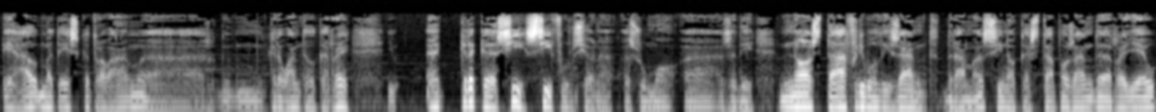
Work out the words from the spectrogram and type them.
hi ha el mateix que trobam eh, creuant el carrer. I, eh, crec que sí, sí funciona a Sumo. Eh, és a dir, no està frivolitzant drames, sinó que està posant de relleu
